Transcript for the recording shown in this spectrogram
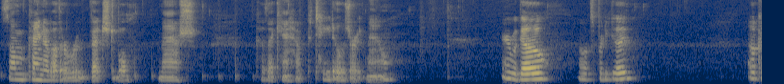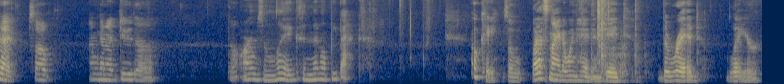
Some kind of other root vegetable mash because I can't have potatoes right now. There we go. That looks pretty good. Okay, so I'm gonna do the the arms and legs and then I'll be back. Okay, so last night I went ahead and did the red layer.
